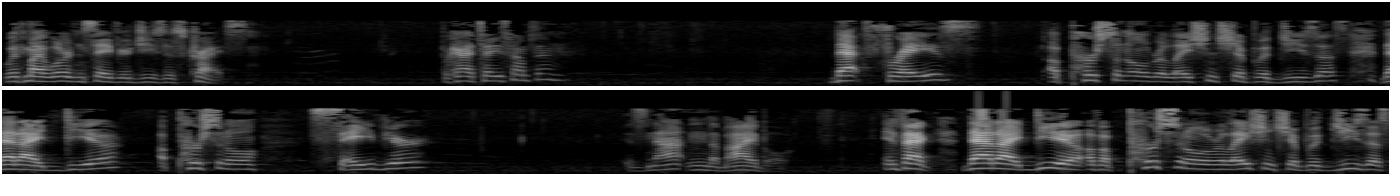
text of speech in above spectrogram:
with my Lord and Savior Jesus Christ. But can I tell you something? That phrase, a personal relationship with Jesus, that idea, a personal Savior, is not in the Bible. In fact, that idea of a personal relationship with Jesus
